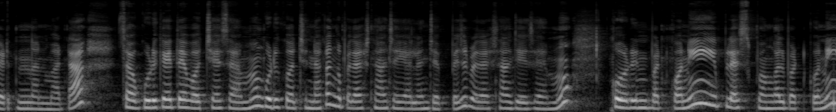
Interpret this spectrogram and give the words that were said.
పెడుతుందనమాట సో గుడికైతే వచ్చేసాము. గుడికి వచ్చినాక ఇంకా ప్రదక్షిణాలు చేయాలని చెప్పేసి ప్రదక్షిణాలు చేసాము. కోడిని పట్టుకొని ప్లస్ పొంగల్ పట్టుకొని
